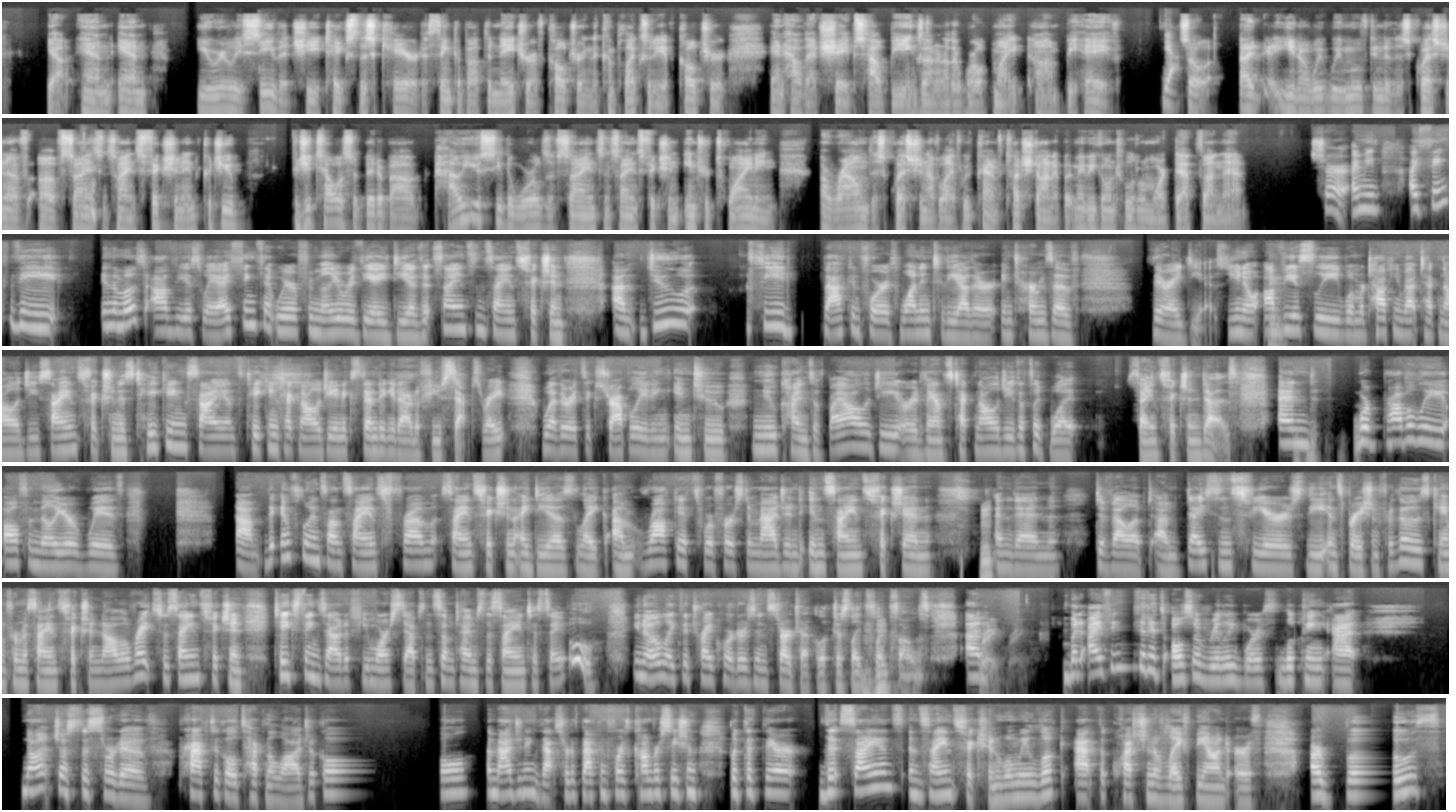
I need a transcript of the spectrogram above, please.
yeah, and and you really see that she takes this care to think about the nature of culture and the complexity of culture and how that shapes how beings on another world might um, behave. Yeah. So I, you know, we, we moved into this question of of science and science fiction, and could you could you tell us a bit about how you see the worlds of science and science fiction intertwining around this question of life? We've kind of touched on it, but maybe go into a little more depth on that. Sure. I mean, I think the in the most obvious way, I think that we're familiar with the idea that science and science fiction um, do feed back and forth one into the other in terms of their ideas. You know, hmm. obviously, mm. when we're talking about technology, science fiction is taking science, taking technology, and extending it out a few steps, right? Whether it's extrapolating into new kinds of biology or advanced technology, that's like what science fiction does. And mm-hmm. we're probably all familiar with um, the influence on science from science fiction ideas like um, rockets were first imagined in science fiction mm. and then developed um, Dyson spheres. The inspiration for those came from a science fiction novel, right? So science fiction takes things out a few more steps, and sometimes the scientists say, "Oh, you know, like the tricorders in Star Trek look just like mm-hmm. flip phones." Um, right, right. But I think that it's also really worth looking at not just the sort of practical technological imagining that sort of back and forth conversation, but that there that science and science fiction, when we look at the question of life beyond Earth, are both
